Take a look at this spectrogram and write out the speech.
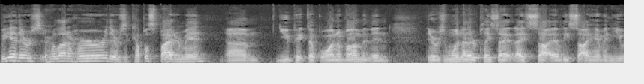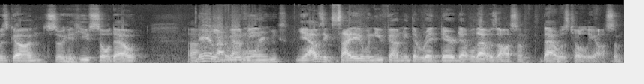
but yeah, there was a lot of her. There was a couple Spider Man. Um, you picked up one of them, and then there was one other place I, I saw. At least saw him, and he was gone. So he, he sold out. Uh, They had a lot of you found me- Yeah, I was excited when you found me the Red Daredevil. That was awesome. That was totally awesome.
